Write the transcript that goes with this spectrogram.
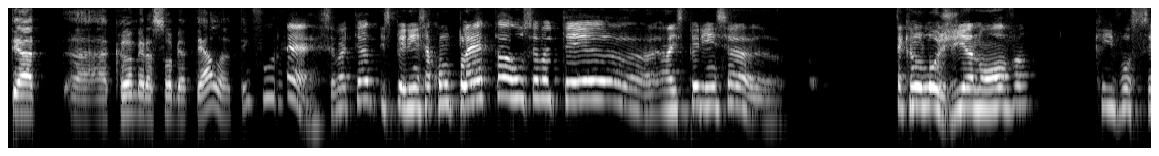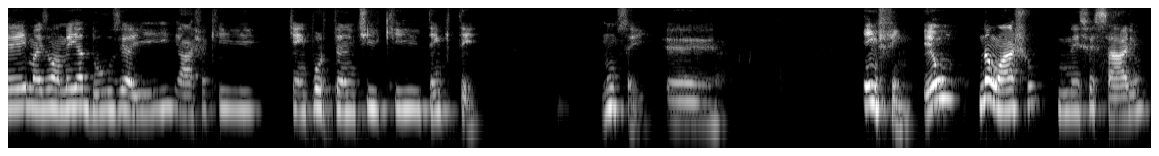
ter a, a câmera sob a tela, tem furo. É, você vai ter a experiência completa ou você vai ter a experiência tecnologia nova que você e mais uma meia dúzia aí acha que, que é importante e que tem que ter. Não sei. É... Enfim, eu não acho necessário,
